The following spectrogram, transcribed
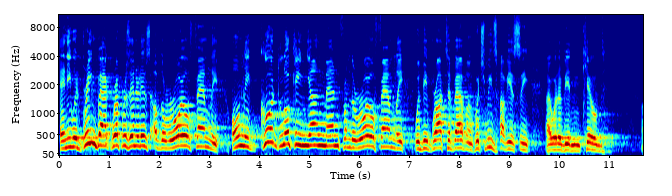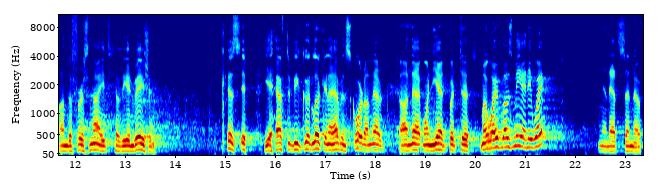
And he would bring back representatives of the royal family. Only good looking young men from the royal family would be brought to Babylon, which means obviously I would have been killed on the first night of the invasion. Because if, you have to be good looking. I haven't scored on that, on that one yet, but uh, my wife loves me anyway, and that's enough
